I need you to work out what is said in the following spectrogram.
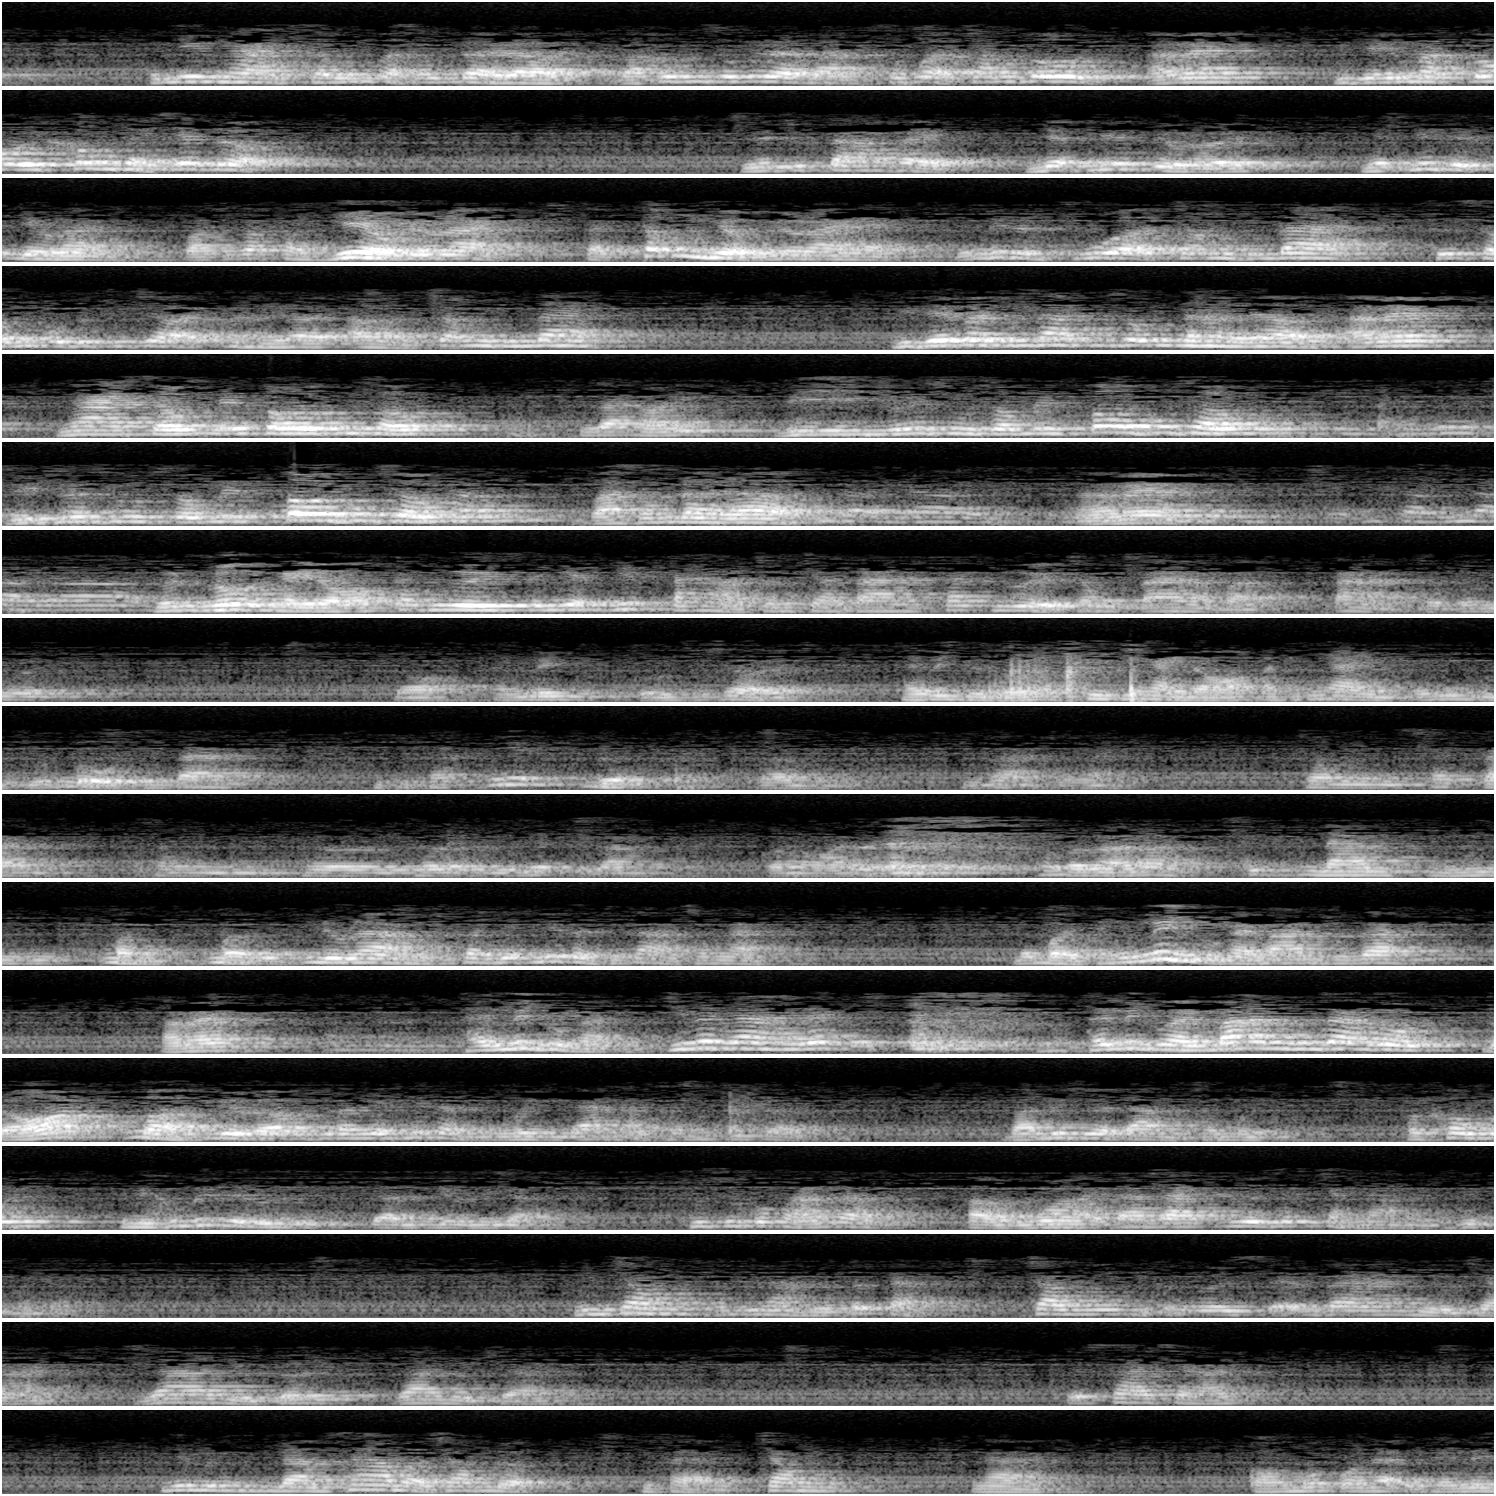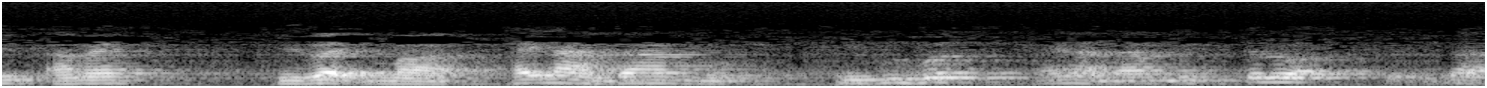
thế nhưng ngài sống và sống đời đời và không sống đời mà sống ở trong tôi. Amen. Vì thế mà tôi không thể chết được. Nên chúng ta phải nhận biết điều đấy nhận biết được điều này và chúng ta phải hiểu điều này phải thông hiểu điều này này nhận biết được Chúa ở trong chúng ta sự sống của Đức Chúa Trời đời đời ở trong chúng ta. Vì thế mà chúng ta cũng sống đời đời. Amen. Ngài sống nên tôi cũng sống. Chúng ta nói đi. Vì Chúa Giêsu sống nên tôi cũng sống. Vì Chúa Giêsu sống nên tôi cũng sống. Và sống đời đời. Amen Vâng, Huấn nội ngày đó các ngươi sẽ nhận biết ta ở trong cha ta, các ngươi ở trong ta và ta ở trong các ngươi. Đó, Thánh linh của Chúa Trời ấy. Thánh linh của Chúa là khi cái ngày đó là cái ngày cái linh của Chúa đổ chúng ta thì chúng ta biết được rằng chúng ta ở trong này. Trong sách căn, trong thơ thơ thứ nhất của văn có nói là có nói là nam ừ, bằng bởi cái điều nào mà chúng ta nhận biết là chúng ta ở trong ngài là bởi thánh linh của ngài ban chúng ta amen thánh linh của ngài chính là ngài đấy. Thánh linh của ngài ban chúng ta rồi. Đó bởi điều đó chúng ta nhận biết là mình đang ở trong Chúa Trời và Đức Chúa Trời đang ở trong mình. Còn không ấy thì mình không biết điều gì, là điều gì cả. Chúa Giêsu có phán rằng ở ngoài ta ra các ngươi sẽ chẳng làm được gì cả. Nhưng trong chúng làm được tất cả. Trong thì các ngươi sẽ ra nhiều trái ra nhiều cây ra nhiều trái. Sẽ sai trái. Nhưng mình làm sao mà ở trong được thì phải trong ngài có mối quan hệ với thánh linh. Amen vì vậy mà hãy làm ra một cái phương bước, hãy làm ra một cái chất lượng để chúng ta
